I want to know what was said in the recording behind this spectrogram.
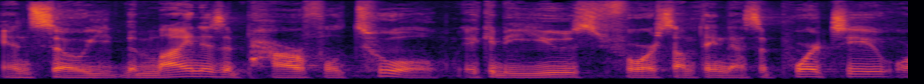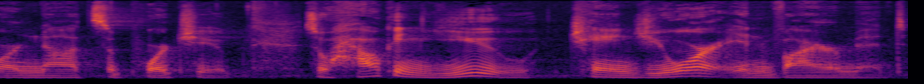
And so the mind is a powerful tool. It can be used for something that supports you or not supports you. So, how can you change your environment,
